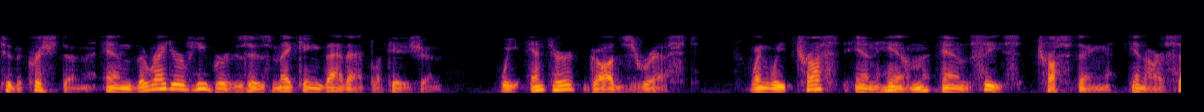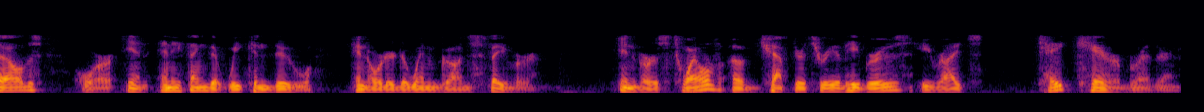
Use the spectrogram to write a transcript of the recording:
to the Christian, and the writer of Hebrews is making that application. We enter God's rest when we trust in Him and cease trusting in ourselves or in anything that we can do in order to win God's favor. In verse 12 of chapter 3 of Hebrews, he writes, Take care, brethren,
